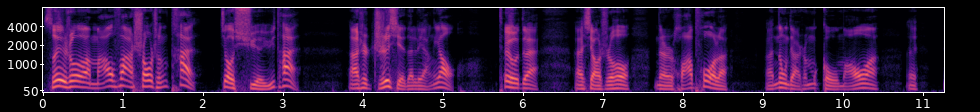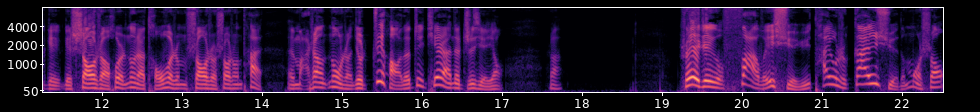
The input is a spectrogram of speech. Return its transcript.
所以说，把毛发烧成炭，叫血余炭，啊，是止血的良药，对不对？啊，小时候哪儿划破了。啊，弄点什么狗毛啊，哎，给给烧烧，或者弄点头发什么烧烧，烧成炭，哎，马上弄上，就是最好的、最天然的止血药，是吧？所以这个发为血余，它又是肝血的末梢，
